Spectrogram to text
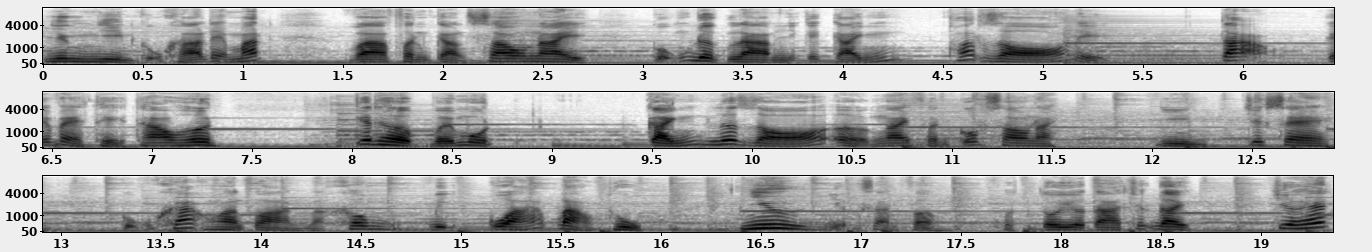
Nhưng nhìn cũng khá đẹp mắt và phần cản sau này cũng được làm những cái cánh thoát gió để tạo cái vẻ thể thao hơn Kết hợp với một cánh lướt gió ở ngay phần cốp sau này Nhìn chiếc xe cũng khác hoàn toàn và không bị quá bảo thủ như những sản phẩm của Toyota trước đây. Chưa hết,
